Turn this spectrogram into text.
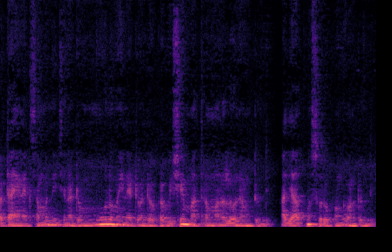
బట్ ఆయనకు సంబంధించినటువంటి మూలమైనటువంటి ఒక విషయం మాత్రం మనలోనే ఉంటుంది. అది ఆత్మస్వరూపంగా ఉంటుంది.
